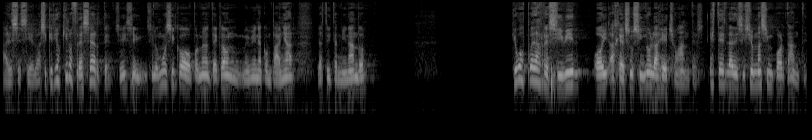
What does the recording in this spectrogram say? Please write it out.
a ese cielo. Así que Dios quiere ofrecerte. ¿sí? Si, los músicos, por menos el teclado, me vienen a acompañar, ya estoy terminando. Que vos puedas recibir hoy a Jesús si no lo has hecho antes. Esta es la decisión más importante.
